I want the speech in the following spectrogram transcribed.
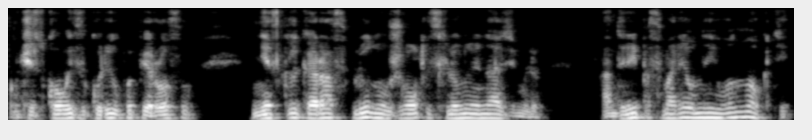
Участковый закурил папиросу, несколько раз плюнул желтой слюной на землю. Андрей посмотрел на его ногти.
